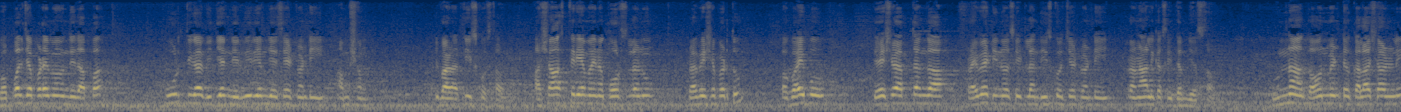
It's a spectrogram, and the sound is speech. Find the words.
గొప్పలు చెప్పడమే ఉంది తప్ప పూర్తిగా విద్యను నిర్వీర్యం చేసేటువంటి అంశం ఇవాళ తీసుకొస్తాము అశాస్త్రీయమైన కోర్సులను ప్రవేశపెడుతూ ఒకవైపు దేశవ్యాప్తంగా ప్రైవేట్ యూనివర్సిటీలను తీసుకొచ్చేటువంటి ప్రణాళిక సిద్ధం చేస్తాము ఉన్న గవర్నమెంట్ కళాశాలని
